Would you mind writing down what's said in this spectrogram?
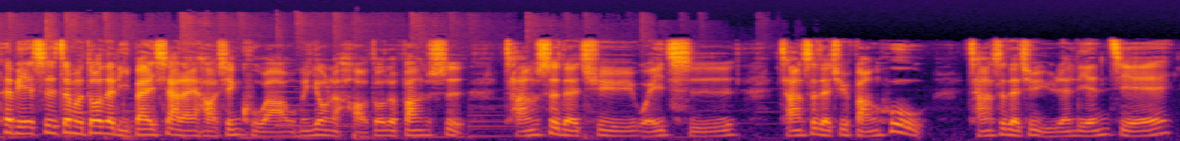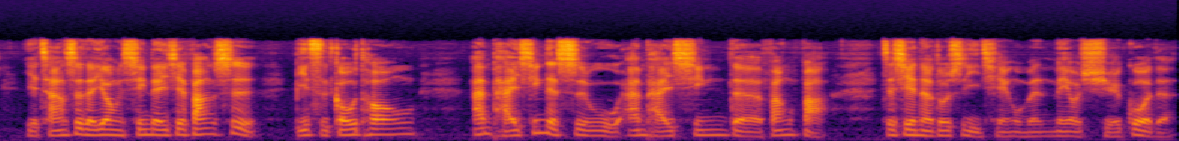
特别是这么多的礼拜下来，好辛苦啊！我们用了好多的方式，尝试的去维持，尝试的去防护，尝试的去与人连结，也尝试的用新的一些方式彼此沟通。安排新的事物，安排新的方法，这些呢都是以前我们没有学过的。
